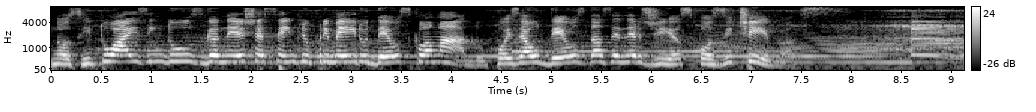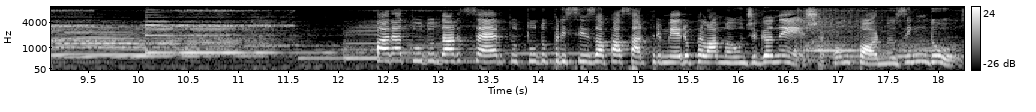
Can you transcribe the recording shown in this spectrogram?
Nos rituais hindus, Ganesha é sempre o primeiro deus clamado, pois é o deus das energias positivas. Para tudo dar certo, tudo precisa passar primeiro pela mão de Ganesha, conforme os hindus.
